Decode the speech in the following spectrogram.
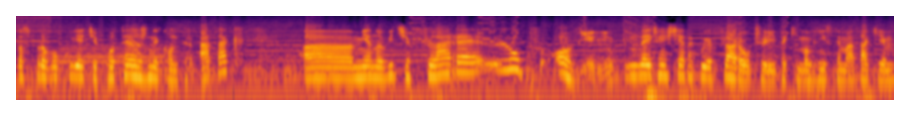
to sprowokujecie potężny kontratak, a mianowicie flarę lub ogień. Najczęściej atakuje flarą, czyli takim ognistym atakiem,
